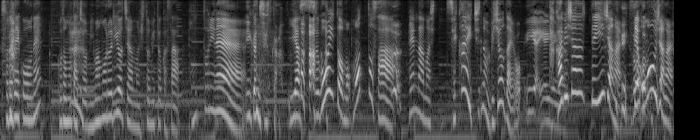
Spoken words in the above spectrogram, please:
それでこうね 子供たちを見守るリオちゃんの瞳とかさ本当にねいい感じですか？いやすごいと思う。もっとさ変な話世界一の美女だよ。いやいやいや高飛車でいいじゃない。って思うじゃない。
